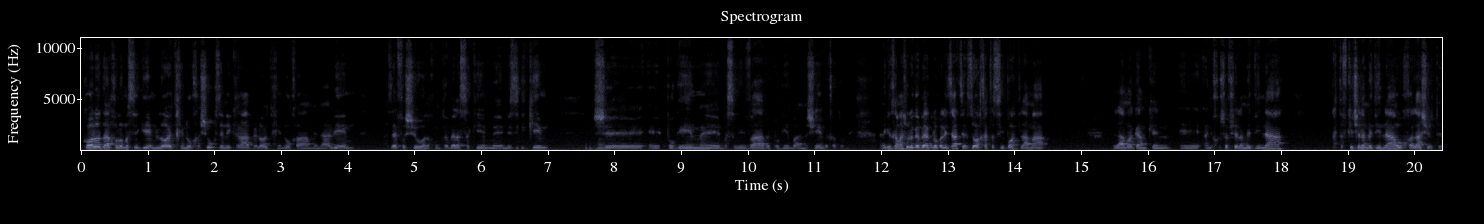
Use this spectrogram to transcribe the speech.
כל עוד אנחנו לא משיגים לא את חינוך השוק זה נקרא, ולא את חינוך המנהלים, אז איפשהו אנחנו נקבל עסקים uh, מזיקים שפוגעים אה, בסביבה ופוגעים באנשים וכדומה. אני אגיד לך משהו לגבי הגלובליזציה, זו אחת הסיבות למה, למה גם כן, אה, אני חושב שלמדינה, התפקיד של המדינה הוא חלש יותר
